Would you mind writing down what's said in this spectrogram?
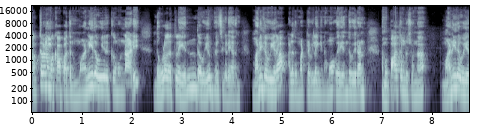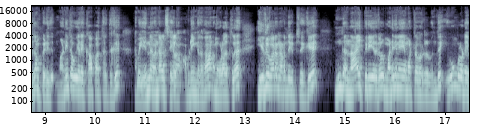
மக்களை நம்ம காப்பாற்றணும் மனித உயிருக்கு முன்னாடி இந்த உலகத்தில் எந்த உயிரும் பெருசு கிடையாதுங்க. மனித உயிரா அல்லது மற்ற விலங்கினமோ வேறு எந்த உயிரான்னு நம்ம பார்த்தோம்னு சொன்னால் மனித உயிர் தான் பெரிது. மனித உயிரை காப்பாற்றுறதுக்கு நம்ம என்ன வேண்டாலும் செய்யலாம் அப்படிங்கிறதான் நம்ம உலகத்தில் இதுவரை நடந்துக்கிட்டு இருக்கு. இந்த நாய் பிரியர்கள் மனிதநேயமற்றவர்கள் வந்து இவங்களுடைய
